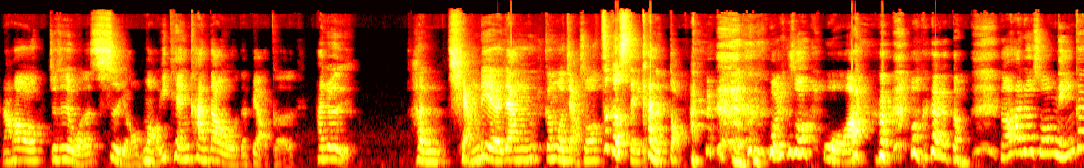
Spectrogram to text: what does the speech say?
然后就是我的室友某一天看到我的表格，他就很强烈的这样跟我讲说：“这个谁看得懂？” 我就说：“我啊，我看得懂。”然后他就说：“你应该要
